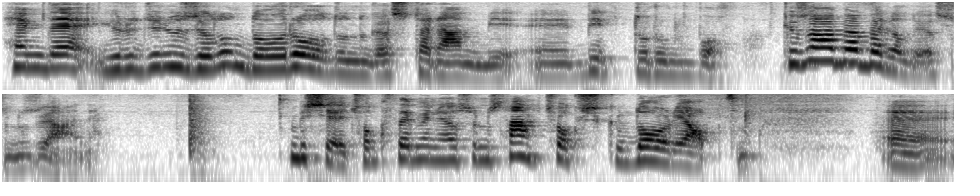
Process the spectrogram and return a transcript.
hem de yürüdüğünüz yolun doğru olduğunu gösteren bir e, bir durum bu. Güzel bir haber alıyorsunuz yani. Bir şeye çok seviniyorsunuz. Heh çok şükür doğru yaptım. E,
